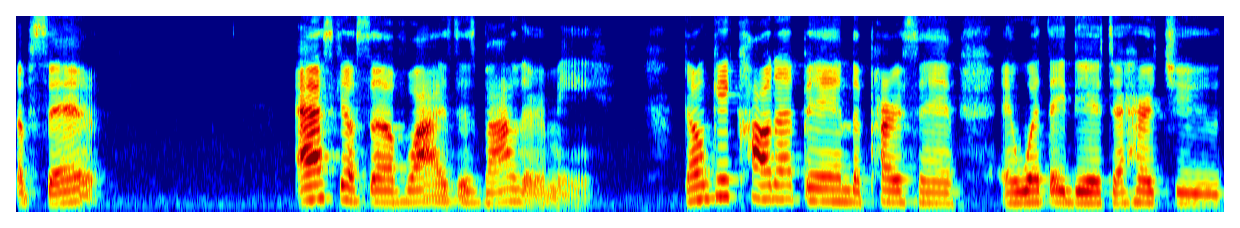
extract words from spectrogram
upset, ask yourself, why is this bothering me? Don't get caught up in the person and what they did to hurt you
